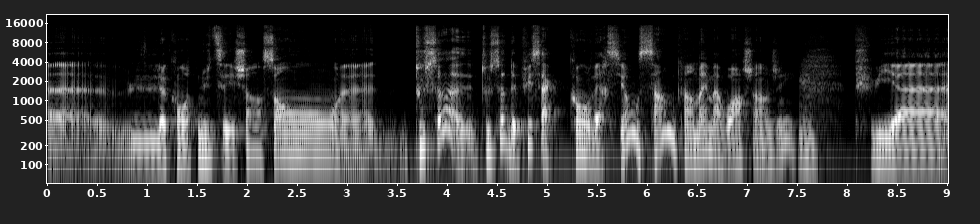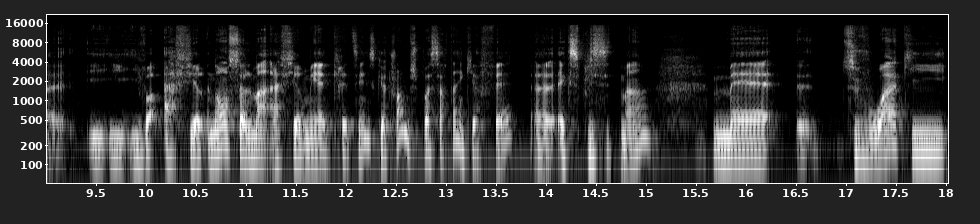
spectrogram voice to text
euh, le contenu de ses chansons, tout ça, tout ça depuis sa conversion semble quand même avoir changé. Mm. Puis, euh, il, va affirmer, non seulement affirmer être chrétien, ce que Trump, je ne suis pas certain qu'il a fait euh, explicitement, mais euh, tu vois qu'il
